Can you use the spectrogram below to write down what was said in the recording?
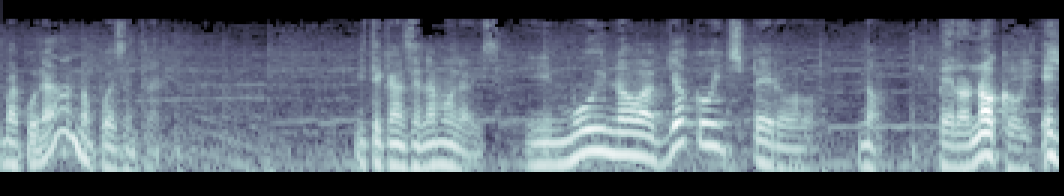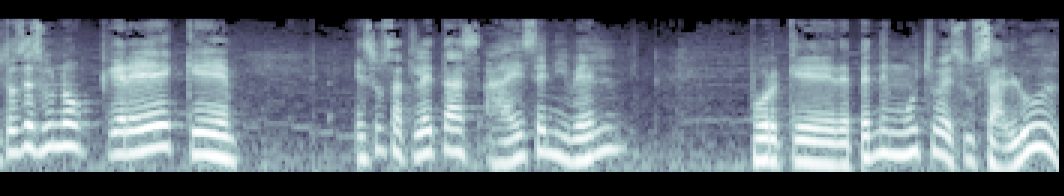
vacunado, no puedes entrar. Y te cancelamos la visa. Y muy Novak Djokovic, pero no. Pero no, COVID. Entonces uno cree que esos atletas a ese nivel, porque dependen mucho de su salud,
